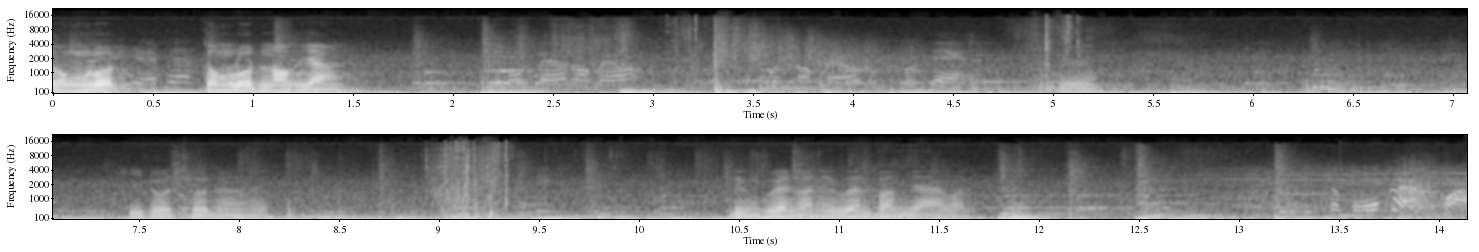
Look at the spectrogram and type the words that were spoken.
ตรงรถตรงรถน็อกยังล็อกแล้วล็อกแล้วรถล็อกแล้วรถแดงโอเคขี่รถชนนั่นเลย ดึงเพื่อนก่อนให้เพื่อนปั๊มยาก่อนสโมกอะขวา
